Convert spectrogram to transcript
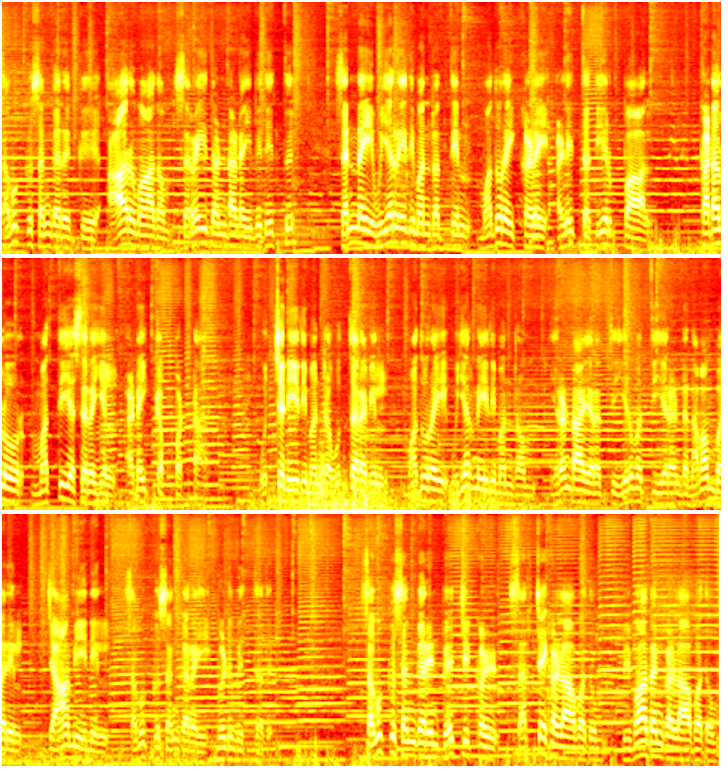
சவுக்கு சங்கருக்கு ஆறு மாதம் சிறை தண்டனை விதித்து சென்னை உயர்நீதிமன்றத்தின் மதுரை கிளை அளித்த தீர்ப்பால் கடலூர் மத்திய சிறையில் அடைக்கப்பட்டார். உச்சநீதிமன்ற உத்தரவில் மதுரை உயர்நீதிமன்றம் இரண்டாயிரத்தி இருபத்தி இரண்டு நவம்பரில் ஜாமீனில் சவுக்கு சங்கரை விடுவித்தது. சவுக்கு சங்கரின் பேச்சுக்கள் சர்ச்சைகளாவதும் விவாதங்களாவதும்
